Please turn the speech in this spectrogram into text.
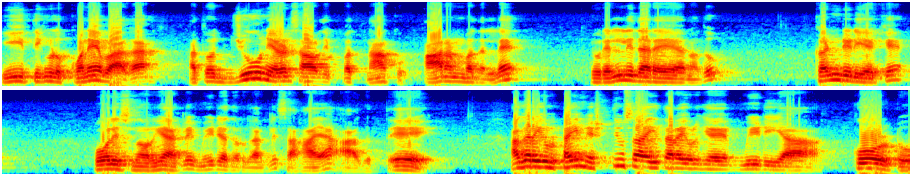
ಈ ತಿಂಗಳು ಕೊನೆ ಭಾಗ, ಅಥವಾ ಜೂನ್ ಎರಡು ಸಾವಿರದ ಇಪ್ಪತ್ತ್ನಾಲ್ಕು ಆರಂಭದಲ್ಲೇ ಇವರೆಲ್ಲಿದ್ದಾರೆ ಅನ್ನೋದು ಕಂಡಿಡಿಯೋಕ್ಕೆ ಪೊಲೀಸ್ನವ್ರಿಗೆ ಆಗಲಿ, ಮೀಡಿಯಾದವ್ರಿಗಾಗಲಿ ಸಹಾಯ ಆಗುತ್ತೆ. ಹಾಗಾದರೆ ಇವ್ರ ಟೈಮ್ ಎಷ್ಟು ದಿವಸ ಈ ಥರ ಇವ್ರಿಗೆ ಮೀಡಿಯಾ, ಕೋರ್ಟು,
